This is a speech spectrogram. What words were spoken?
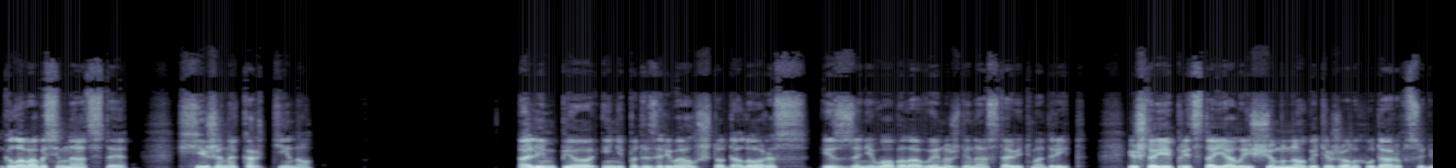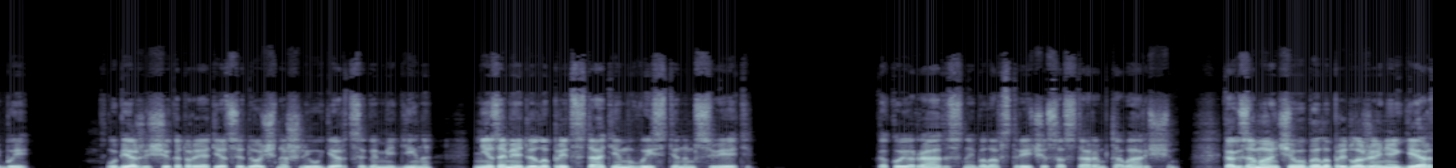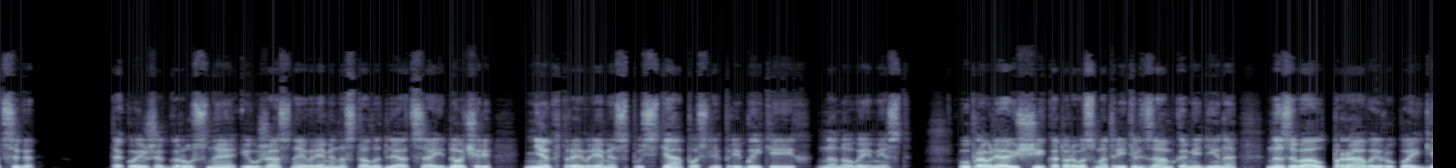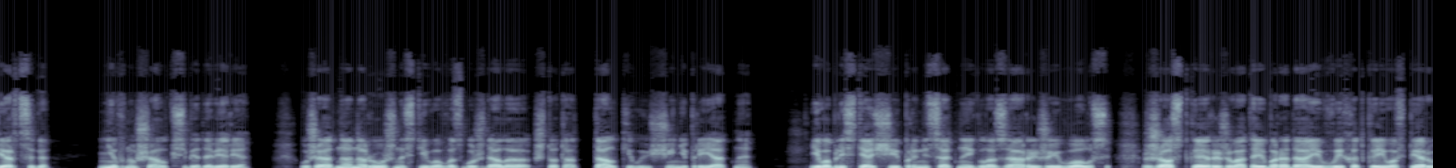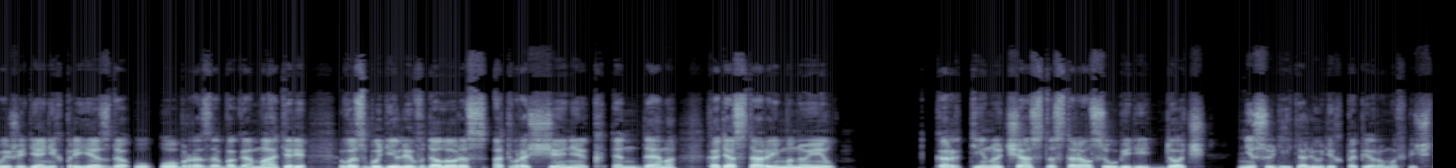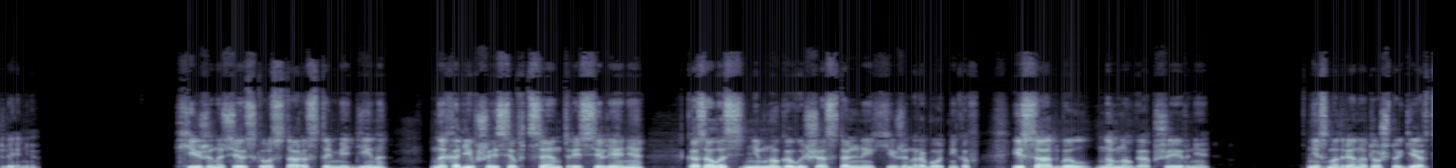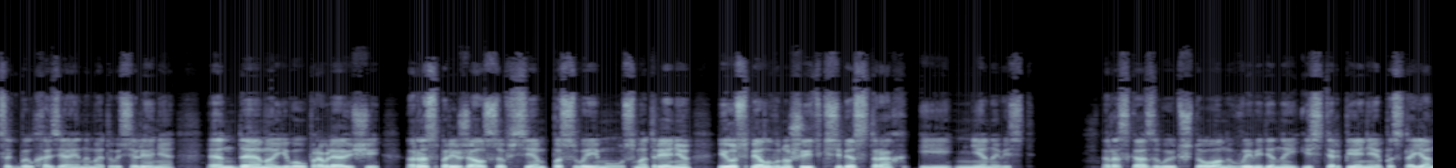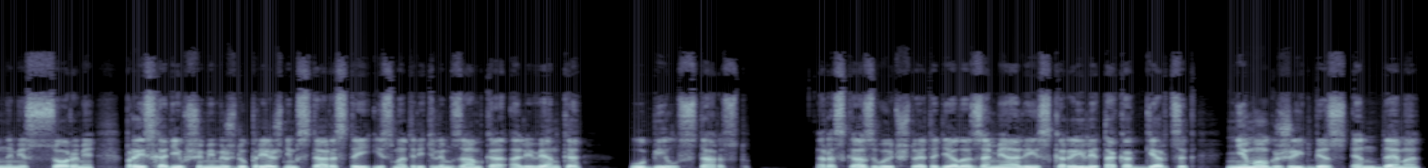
Глава 18. Хижина Картино. Олимпио и не подозревал, что Долорес из-за него была вынуждена оставить Мадрид, и что ей предстояло еще много тяжелых ударов судьбы. Убежище, которое отец и дочь нашли у герцога Медина, не замедлило предстать им в истинном свете. Какой радостной была встреча со старым товарищем, как заманчиво было предложение герцога, Такое же грустное и ужасное время настало для отца и дочери некоторое время спустя после прибытия их на новое место. Управляющий, которого смотритель замка Медина называл правой рукой герцога, не внушал к себе доверия. Уже одна наружность его возбуждала что-то отталкивающее, неприятное его блестящие проницательные глаза, рыжие волосы, жесткая рыжеватая борода и выходка его в первый же день их приезда у образа Богоматери возбудили в Долорес отвращение к Эндема, хотя старый Мануил картину часто старался убедить дочь не судить о людях по первому впечатлению. Хижина сельского староста Медина, находившаяся в центре селения, казалось немного выше остальных хижин работников, и сад был намного обширнее. Несмотря на то, что герцог был хозяином этого селения, Эндема, его управляющий, распоряжался всем по своему усмотрению и успел внушить к себе страх и ненависть. Рассказывают, что он, выведенный из терпения постоянными ссорами, происходившими между прежним старостой и смотрителем замка Оливенко, убил старосту. Рассказывают, что это дело замяли и скрыли, так как герцог не мог жить без эндема.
